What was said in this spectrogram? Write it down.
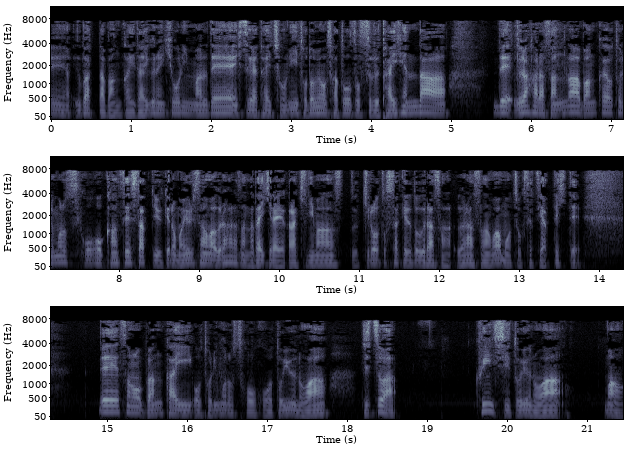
えー、奪った挽回大グレン氷林丸で、室谷隊長にとどめを刺とうとする大変だ。で、浦原さんが挽回を取り戻す方法を完成したって言うけど、まゆりさんは浦原さんが大嫌いだから切ります。切ろうとしたけれど、浦さん、浦原さんはもう直接やってきて、で、その挽回を取り戻す方法というのは、実は、クインシーというのは、まあ、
